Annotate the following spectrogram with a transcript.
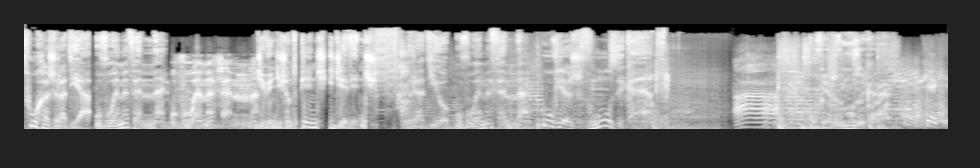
Słuchasz radia UWMFM. UWMFM 95 i 9. Radio UWMFM. Uwierz w muzykę. A... Uwierz w muzykę. Kieki.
